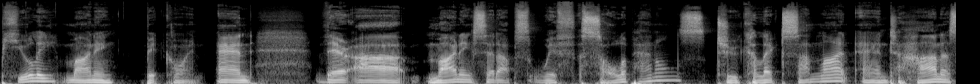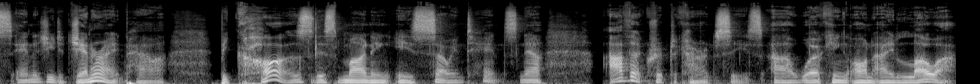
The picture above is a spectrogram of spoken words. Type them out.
purely mining Bitcoin. And there are mining setups with solar panels to collect sunlight and to harness energy to generate power because this mining is so intense. Now, other cryptocurrencies are working on a lower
